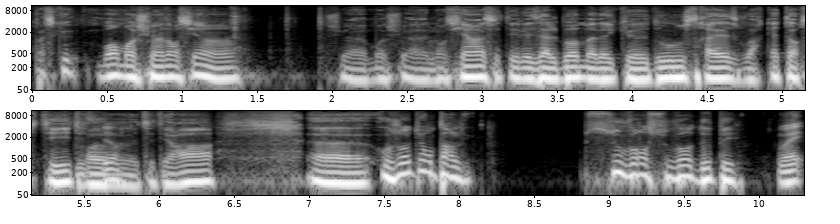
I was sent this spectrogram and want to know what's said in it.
Parce que, bon, moi, je suis un ancien. hein. Je suis moi, je suis un ancien. C'était les albums avec euh, 12, 13, voire 14 titres, euh, etc. Euh, Aujourd'hui, on parle souvent, souvent d'EP. Ouais.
